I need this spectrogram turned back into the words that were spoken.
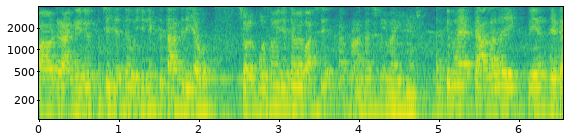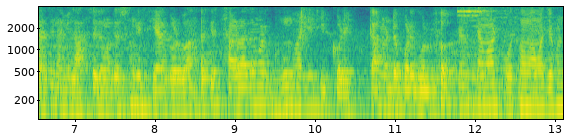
বারোটার আগে আগে হচ্ছে যেতে, ওই জন্য একটু তাড়াতাড়ি যাব। চলো, প্রথমে যেতে হবে বাসে, তারপর আসার সময় বাইক নিয়ে আসব। আজকে ভাই একটা আলাদা এক্সপিরিয়েন্স যেটা আছে আমি লাস্টে তোমাদের সঙ্গে শেয়ার করব। আজকে সারা রাত আমার ঘুম হয়নি ঠিক করে, কারণটা পরে বলব। হচ্ছে আমার প্রথম, আমার যখন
